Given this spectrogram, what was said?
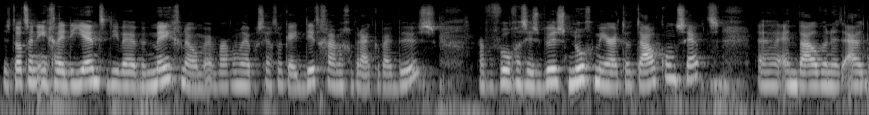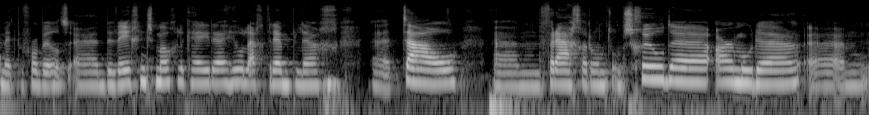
Dus dat zijn ingrediënten die we hebben meegenomen en waarvan we hebben gezegd: oké, dit gaan we gebruiken bij bus. Maar vervolgens is bus nog meer het totaalconcept uh, en bouwen we het uit met bijvoorbeeld uh, bewegingsmogelijkheden, heel laagdrempelig, uh, taal, um, vragen rondom schulden, armoede, um,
